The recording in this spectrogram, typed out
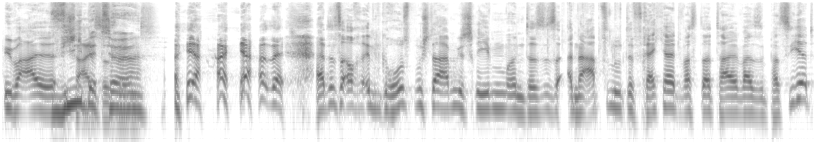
überall Wie scheiße bitte? sind. Ja, ja, er hat es auch in Großbuchstaben geschrieben und das ist eine absolute Frechheit, was da teilweise passiert.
